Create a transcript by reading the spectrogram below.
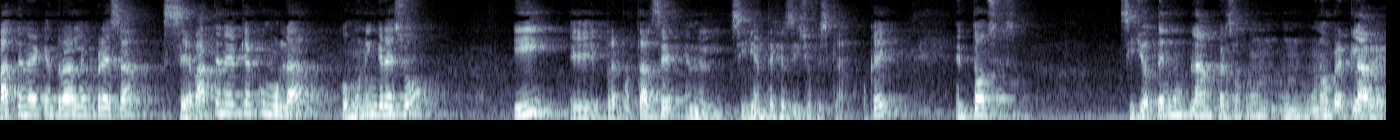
va a tener que entrar a la empresa, se va a tener que acumular como un ingreso y eh, reportarse en el siguiente ejercicio fiscal. Entonces, si yo tengo un plan, un, un hombre clave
